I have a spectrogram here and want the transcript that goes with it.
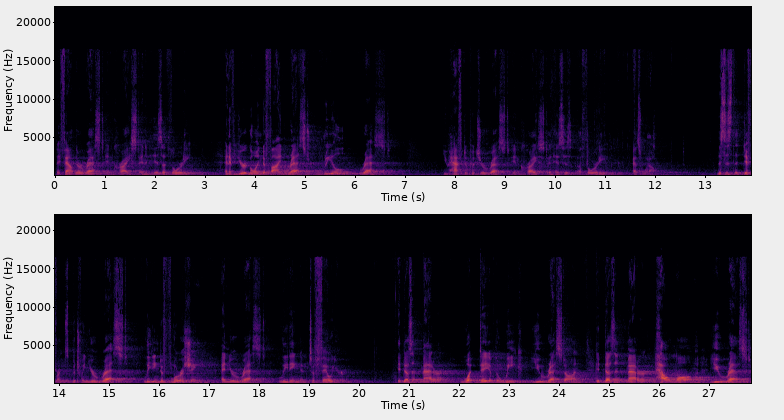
They found their rest in Christ and in His authority. And if you're going to find rest, real rest, you have to put your rest in Christ and His, His authority as well. This is the difference between your rest leading to flourishing and your rest leading to failure. It doesn't matter what day of the week you rest on. It doesn't matter how long you rest,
